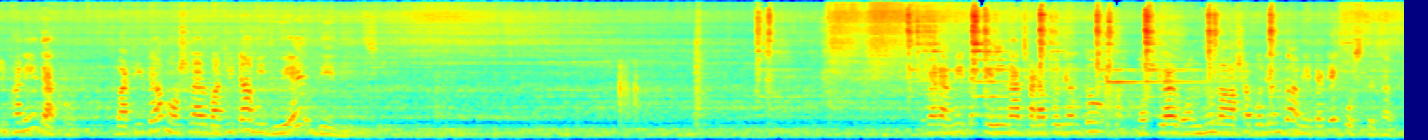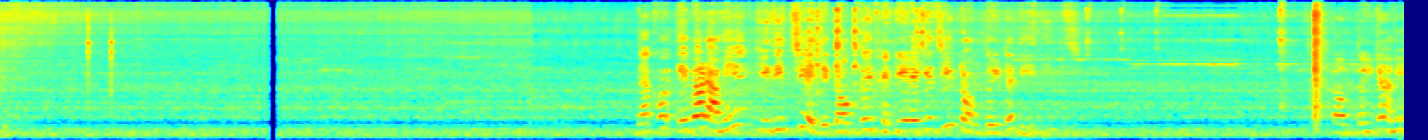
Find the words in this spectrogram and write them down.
একটুখানি দেখো, বাটিটা, মশলার বাটিটা আমি ধুয়ে দিয়ে দিয়েছি। এবার আমি এটা তেল না ছাড়া পর্যন্ত, মশলার গন্ধ না আসা পর্যন্ত আমি এটাকে কষতে থাকব। দেখো, এবার আমি কি দিচ্ছি? এই যে টক দই ফেটিয়ে রেখেছি, টক দইটা দিয়ে দিচ্ছি। টক দইটা আমি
